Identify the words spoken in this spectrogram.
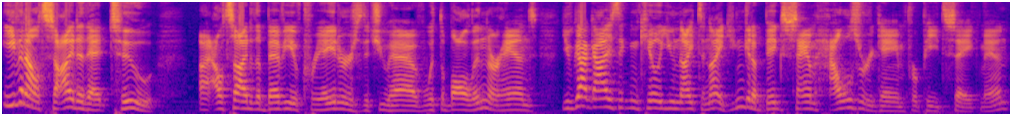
even outside of that, too, uh, outside of the bevy of creators that you have with the ball in their hands, you've got guys that can kill you night to night. You can get a big Sam Hauser game for Pete's sake, man.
